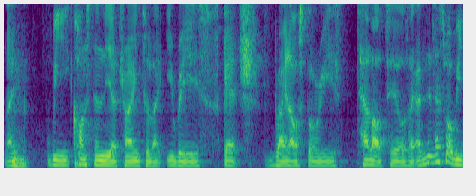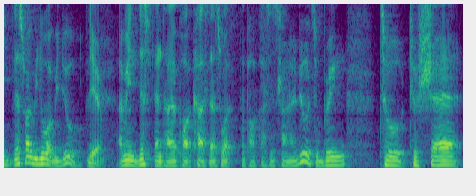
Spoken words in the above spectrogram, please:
Like mm-hmm. we constantly are trying to like erase, sketch, write our stories, tell our tales. Like I think that's what we that's why we do what we do. Yeah. I mean this entire podcast, that's what the podcast is trying to do, to bring to to share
